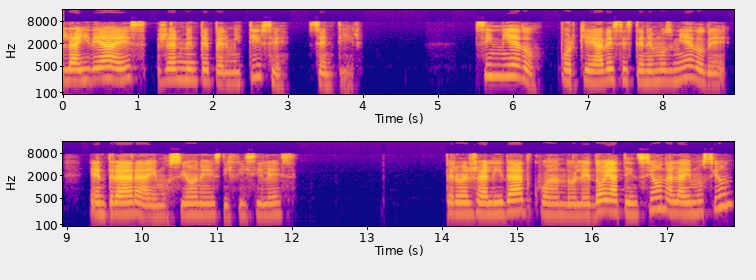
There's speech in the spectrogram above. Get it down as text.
La idea es realmente permitirse sentir. Sin miedo, porque a veces tenemos miedo de entrar a emociones difíciles. pero en realidad cuando le doy atención a la emoción,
